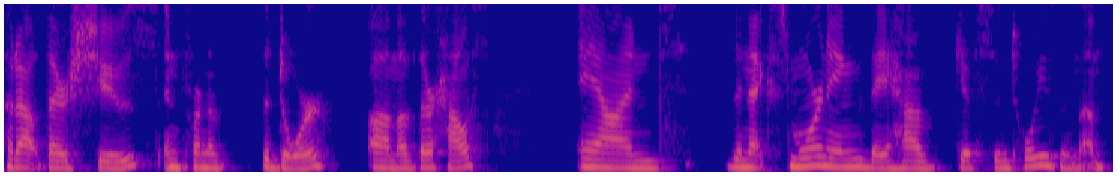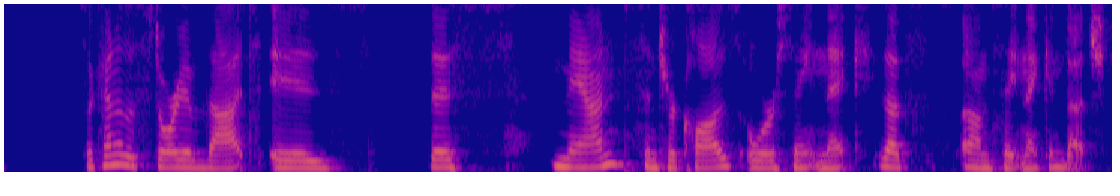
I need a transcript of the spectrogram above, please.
put out their shoes in front of the door um, of their house. And the next morning, they have gifts and toys in them. So, kind of the story of that is this man, Sinterklaas or Saint Nick. That's um, Saint Nick in Dutch.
